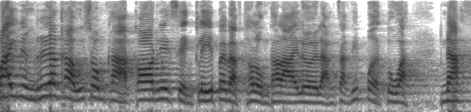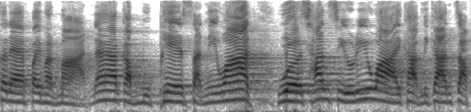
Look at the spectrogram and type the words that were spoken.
มาอีกหนึ่งเรื่องค่ะคุณผู้ชมค่ะก็เรียกเสียงกรี๊ดไปแบบถล่มทลายเลยหลังจากที่เปิดตัวนักแสดงไปหมาดๆนะคะกับบุพเพสันนิวาสเวอร์ชันซีรีส์วายค่ะ มีการจับ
